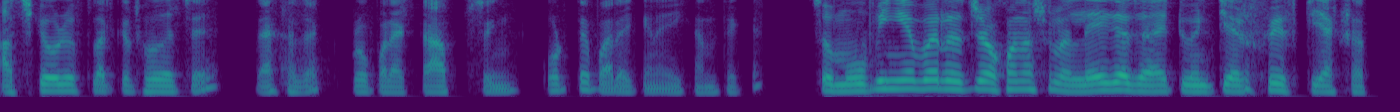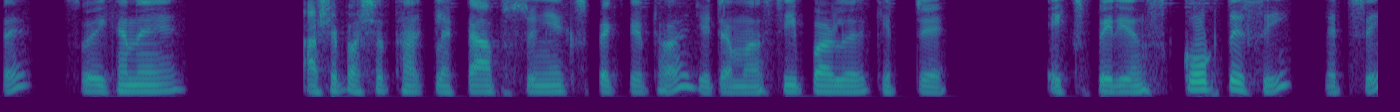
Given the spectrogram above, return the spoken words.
আজকেও রিফ্লেক্টেড হয়েছে। দেখা যাক প্রপার একটা আপসুইং করতে পারে কিনা এখান থেকে। সো মুভিং এভারেজ যখন আসলে লেগে যায় 20 আর 50 একসাথে। সো এখানে আশেপাশে থাকলে একটা আপসুইং এক্সপেক্টেড হয়, যেটা আমরা সি পার্লের ক্ষেত্রে এক্সপিরিয়েন্স করতেছি। Let's see.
